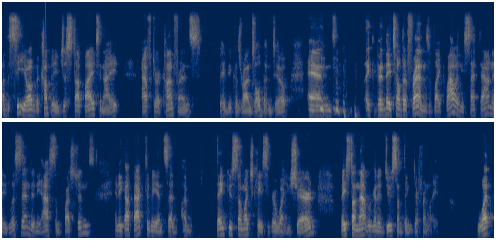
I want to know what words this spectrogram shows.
oh, the CEO of the company just stopped by tonight after a conference, maybe because Ron told them to. And like then they tell their friends of like, wow, and he sat down and he listened and he asked some questions. And he got back to me and said, um, thank you so much, Casey, for what you shared. Based on that, we're going to do something differently what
